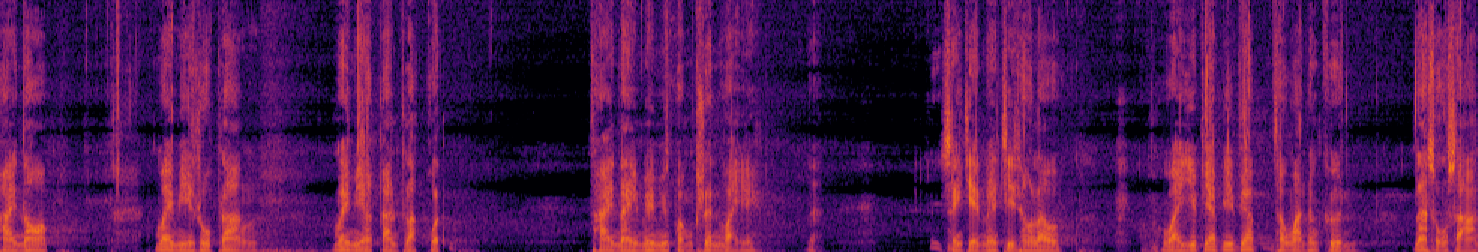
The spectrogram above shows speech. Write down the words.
ภายนอก ไม่มีรูปร่าง ไม่มีอาการปรากฏ ภายในไม่มีความเคลื่อนไหวสังเกตไหมจิตของเราไหวยิบยับยิบยับทั้งวันทั้งคืน น่าสงสาร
